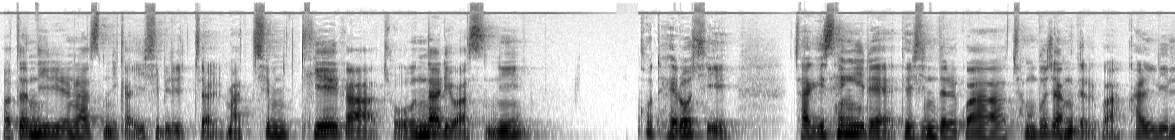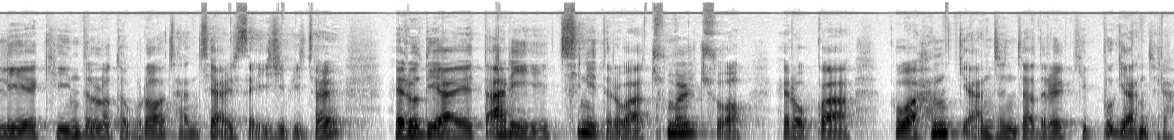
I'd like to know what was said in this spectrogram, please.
어떤 일이 일어났습니까? 21절. 마침 기회가 좋은 날이 왔으니 곧 헤롯이 자기 생일에 대신들과 천부장들과 갈릴리의 기인들로 더불어 잔치할세 22절 헤로디아의 딸이 친히 들어와 춤을 추어 헤롯과 그와 함께 앉은 자들을 기쁘게 한지라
